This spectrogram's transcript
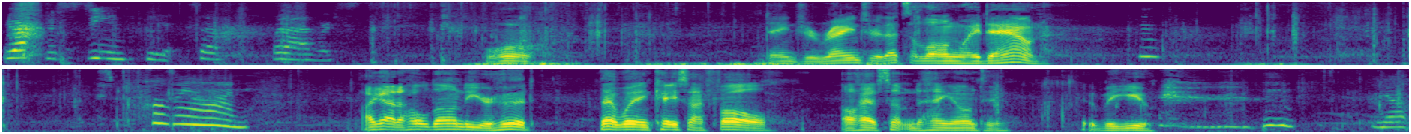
You have to steam feed it. So whatever. Whoa. Danger Ranger, that's a long way down. Hold on. I gotta hold on to your hood. That way, in case I fall, I'll have something to hang on to. It'll be you. No.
